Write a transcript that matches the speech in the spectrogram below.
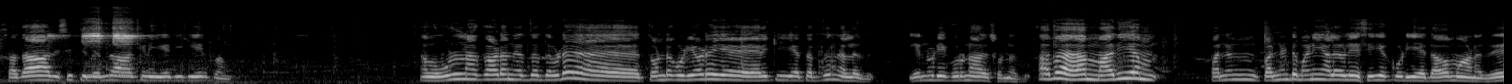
சதா விஷயத்திலேருந்து ஆக்கினை ஏற்றிக்கிட்டே இருப்பாங்க. நம்ம உள்நாக்காட நிறுத்தத்தை விட தொண்டைக்குழியோடு இறக்கி ஏற்றுறது நல்லது. என்னுடைய குருநாதர் சொன்னது. அப்போ மதியம் பன்னெண்டு பன்னெண்டு மணி அளவிலே செய்யக்கூடிய தவமானது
